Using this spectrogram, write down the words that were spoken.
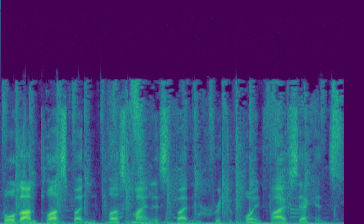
Hold on plus button plus minus button for 2.5 seconds.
